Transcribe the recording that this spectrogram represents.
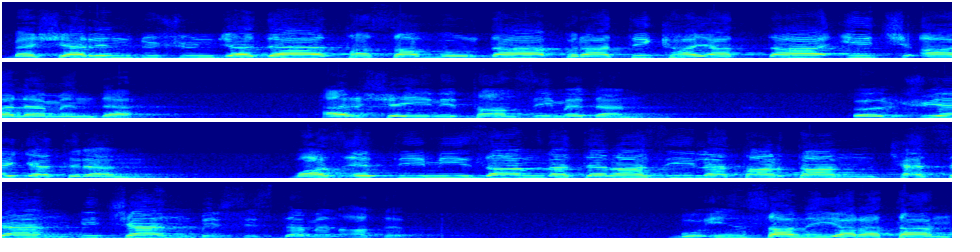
Beşerin düşüncede, tasavvurda, pratik hayatta, iç aleminde her şeyini tanzim eden, ölçüye getiren, vaz ettiği mizan ve teraziyle tartan, kesen, biçen bir sistemin adı. Bu insanı yaratan,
